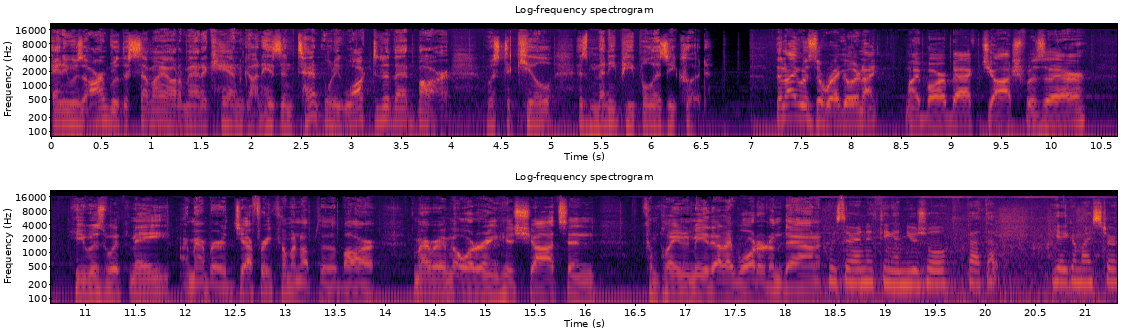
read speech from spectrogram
and he was armed with a semi automatic handgun. His intent when he walked into that bar was to kill as many people as he could. The night was a regular night. My bar back, Josh, was there. He was with me. I remember Jeffrey coming up to the bar. I remember him ordering his shots and complaining to me that I watered them down. Was there anything unusual about that Jägermeister,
